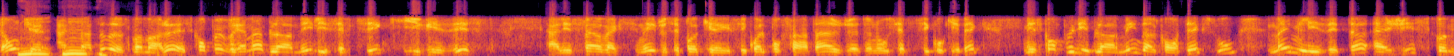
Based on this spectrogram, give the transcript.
Donc, mmh, à mmh. partir de ce moment-là, est-ce qu'on peut vraiment blâmer les sceptiques qui résistent à aller se faire vacciner? Je ne sais pas c'est quoi le pourcentage de nos sceptiques au Québec, mais est-ce qu'on peut les blâmer dans le contexte où même les États agissent comme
